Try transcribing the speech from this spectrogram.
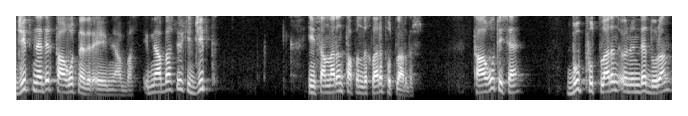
Cipt nedir, tağut nedir ey İbn Abbas? İbn Abbas diyor ki cipt insanların tapındıkları putlardır. Tağut ise bu putların önünde duran,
